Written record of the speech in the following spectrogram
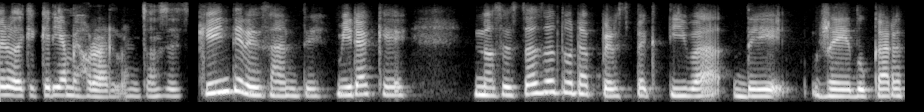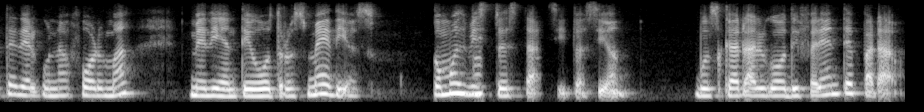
pero de que quería mejorarlo. Entonces, qué interesante. Mira que nos estás dando una perspectiva de reeducarte de alguna forma mediante otros medios. ¿Cómo has visto esta situación? Buscar algo diferente para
